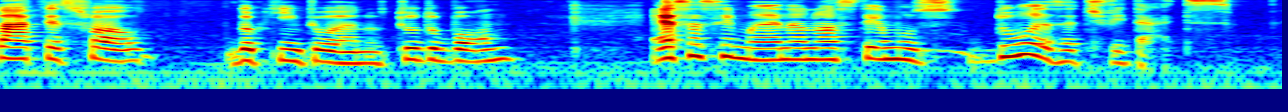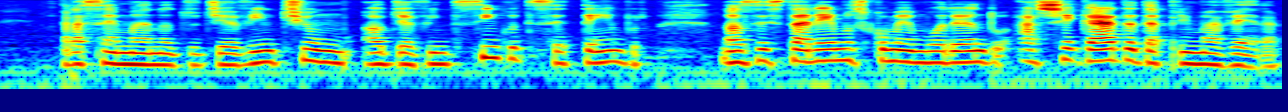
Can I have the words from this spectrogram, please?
Olá, pessoal do quinto ano, tudo bom? Essa semana nós temos duas atividades. Para a semana do dia 21 ao dia 25 de setembro, nós estaremos comemorando a chegada da primavera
